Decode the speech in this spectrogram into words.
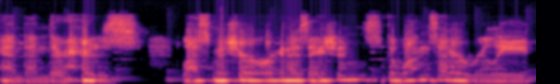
and then there's less mature organizations. The ones that are really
